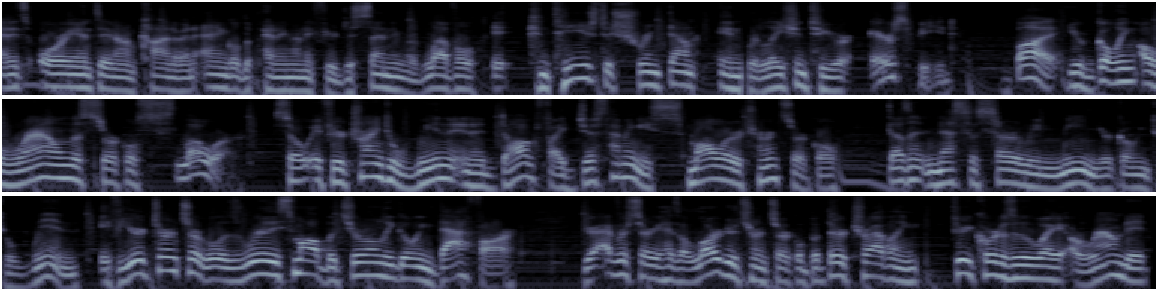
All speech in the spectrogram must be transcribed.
and it's oriented on kind of an angle depending on if you're descending or level. It continues to shrink down in relation to your airspeed, but you're going around the circle slower. So if you're trying to win in a dogfight, just having a smaller turn circle doesn't necessarily mean you're going to win. If your turn circle is really small, but you're only going that far, your adversary has a larger turn circle, but they're traveling three quarters of the way around it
